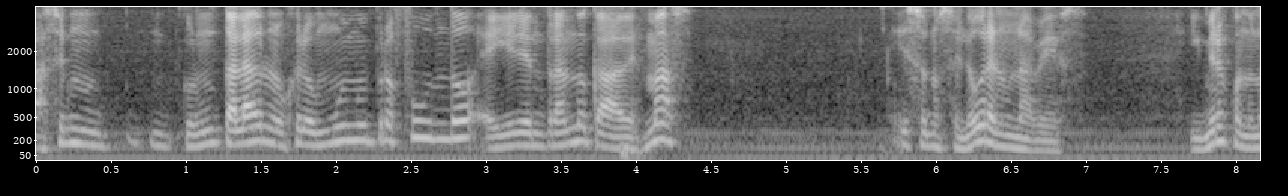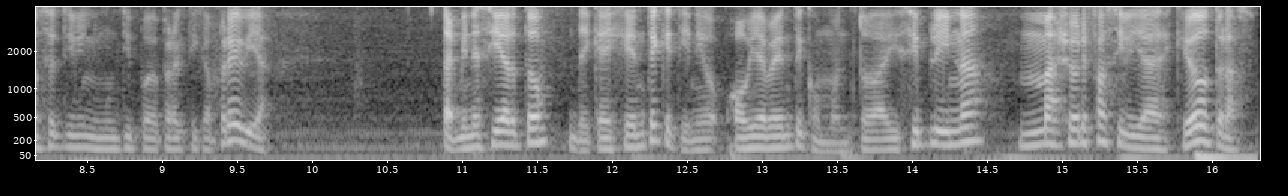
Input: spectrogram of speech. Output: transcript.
hacer con un taladro un agujero muy muy profundo e ir entrando cada vez más. Eso no se logra en una vez. Y menos cuando no se tiene ningún tipo de práctica previa. También es cierto de que hay gente que tiene, obviamente, como en toda disciplina, mayores facilidades que otras.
